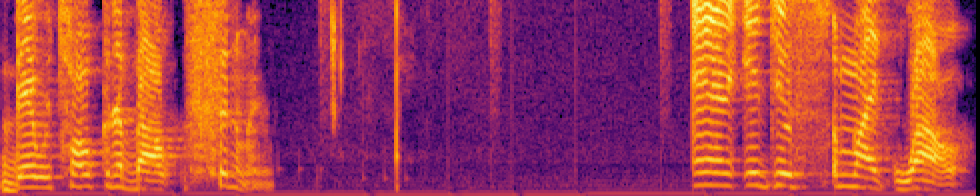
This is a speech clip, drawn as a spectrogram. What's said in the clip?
They were talking about cinnamon and it just I'm like, wow.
